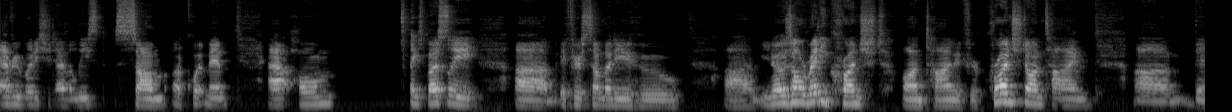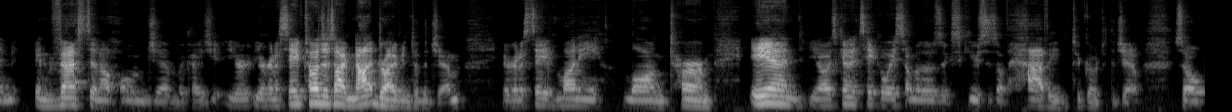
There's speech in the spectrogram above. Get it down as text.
everybody should have at least some equipment at home, especially um, if you're somebody who um, you know is already crunched on time. If you're crunched on time. Um, then invest in a home gym because you're, you're going to save tons of time not driving to the gym you're going to save money long term and you know it's going to take away some of those excuses of having to go to the gym so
